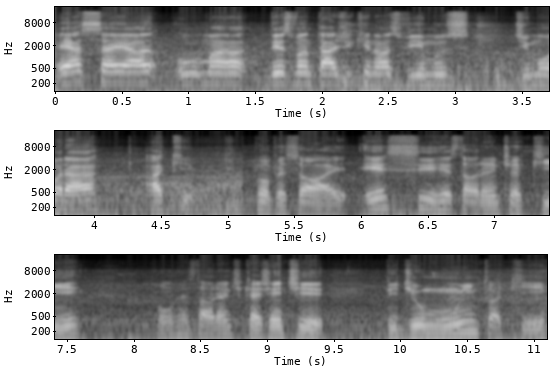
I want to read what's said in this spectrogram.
essa é a, uma desvantagem que nós vimos de morar aqui. Bom pessoal, esse restaurante aqui foi um restaurante que a gente pediu muito aqui,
